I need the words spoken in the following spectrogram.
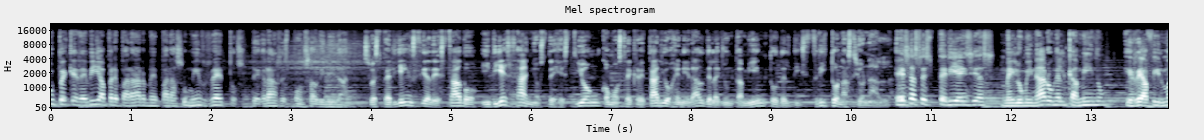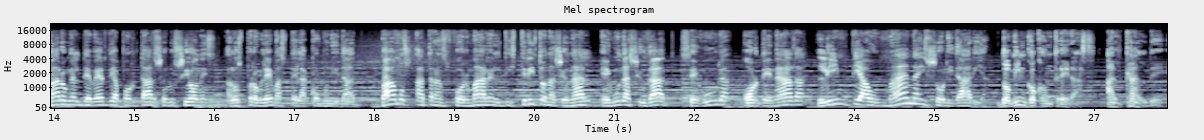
Supe que debía prepararme para asumir retos de gran responsabilidad. Su experiencia de Estado y 10 años de gestión como secretario general del Ayuntamiento del Distrito Nacional. Esas experiencias me iluminaron el camino y reafirmaron el deber de aportar soluciones a los problemas de la comunidad. Vamos a transformar el Distrito Nacional en una ciudad segura, ordenada, limpia, humana y solidaria. Domingo Contreras, alcalde.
